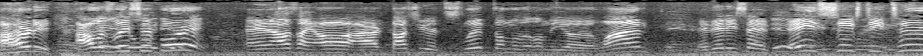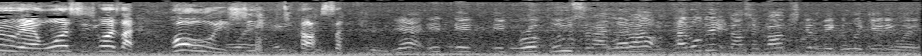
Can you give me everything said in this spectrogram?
I heard it. I was had no listening for it, and I was like, "Oh, I thought you had slipped on the on the uh, line." And then he said did. 862 and 161. It's like, holy shit! I was like, Yeah, it, it, it broke loose and I let out and pedaled it and I was like, oh, I'm just gonna make a lick anyway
